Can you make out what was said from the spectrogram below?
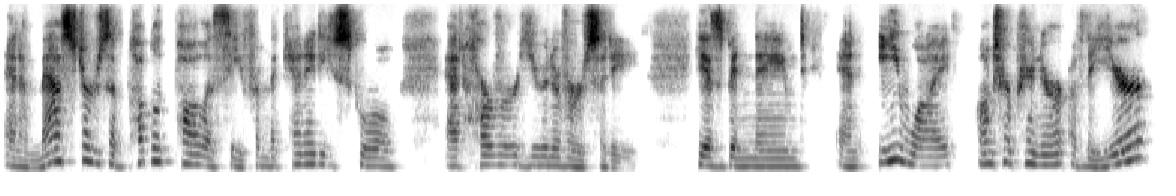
and a master's of public policy from the Kennedy School at Harvard University. He has been named an EY Entrepreneur of the Year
